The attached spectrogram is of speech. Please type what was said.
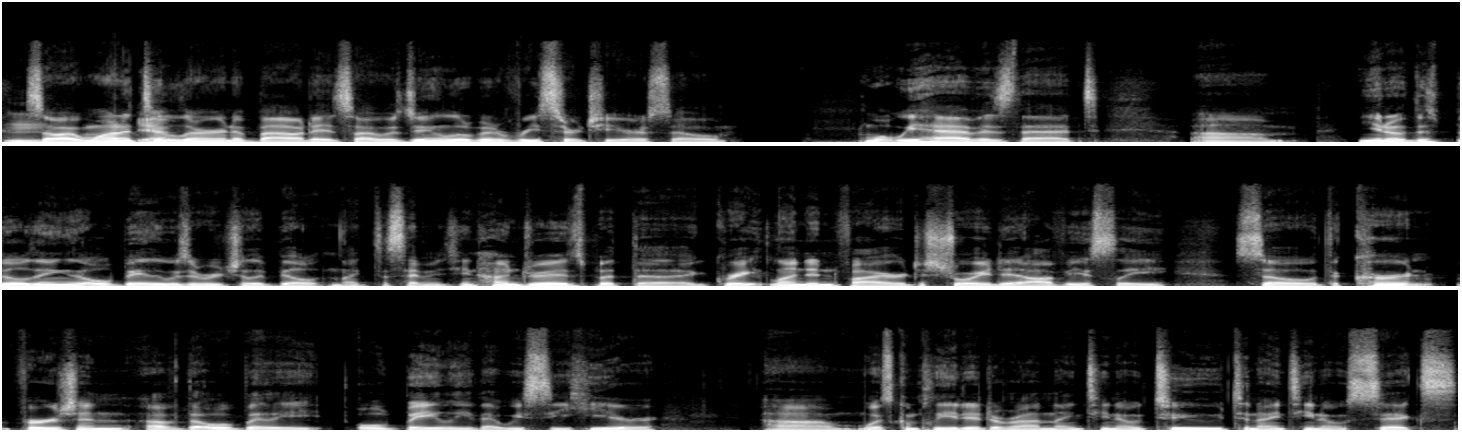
Mm, so I wanted yeah. to learn about it. So I was doing a little bit of research here. So what we have is that um, you know, this building, the Old Bailey, was originally built in like the 1700s, but the Great London Fire destroyed it, obviously. So the current version of the Old Bailey, Old Bailey that we see here, um, was completed around 1902 to 1906,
